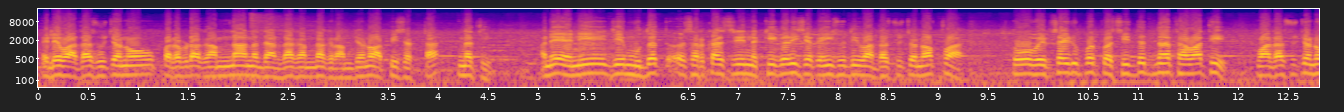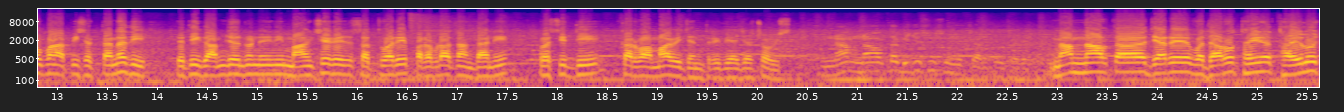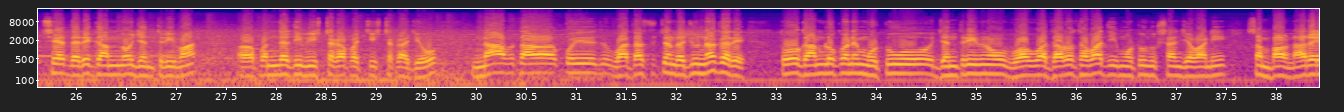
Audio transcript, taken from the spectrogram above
એટલે વાધા સૂચનો પરબડા ગામના અને ધાણધા ગામના ગ્રામજનો આપી શકતા નથી. અને એની જે મુદત સરકારશ્રીએ નક્કી કરી છે કે અહીં સુધી વાંધા સૂચનો આપવા તો વેબસાઇટ ઉપર પ્રસિદ્ધ જ ન થવાથી વાંધા સૂચનો પણ આપી શકતા નથી. તેથી ગામજનોની માંગ છે કે સત્વરે પરબડા ધાંધાની પ્રસિદ્ધિ કરવામાં આવે જંત્રી બે હજાર ચોવીસ. નામ ના આવતા બીજું શું શું નુકસાન થઈ શકે નામ ના આવતા જ્યારે વધારો થઈ થયેલો જ છે દરેક ગામનો જંત્રીમાં પંદરથી વીસ ટકા પચીસ ટકા જેવો. ના આવતા કોઈ વાધા સૂચન રજૂ ન કરે તો ગામ લોકોને મોટું જંત્રીનો ભાવ વધારો થવાથી મોટું નુકસાન જવાની સંભાવના રહે.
